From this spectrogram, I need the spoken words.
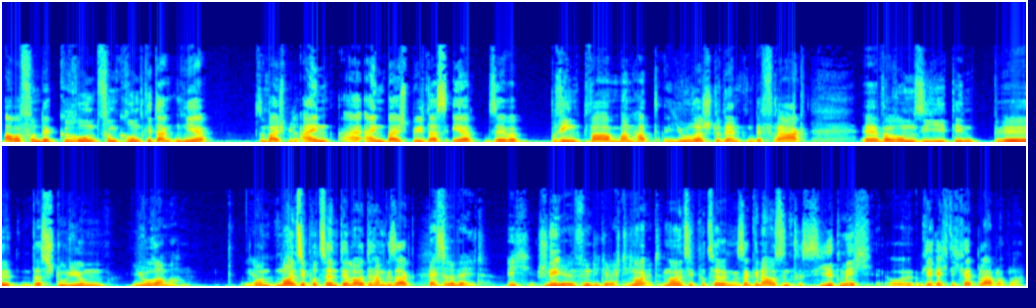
Aber von der Grund, vom Grundgedanken her, zum Beispiel ein, ein Beispiel, das er selber bringt, war, man hat Jurastudenten befragt, äh, warum sie den, äh, das Studium Jura machen. Ja. Und 90 Prozent der Leute haben gesagt, bessere Welt. Ich stehe nee, für die Gerechtigkeit. 90 Prozent haben gesagt, genau, es interessiert mich, Gerechtigkeit, bla bla bla.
